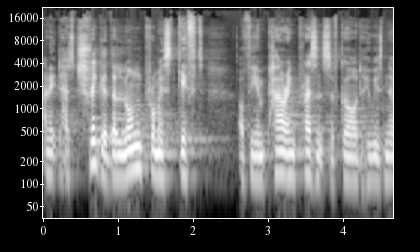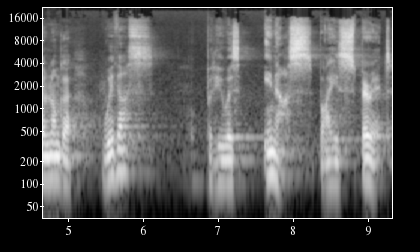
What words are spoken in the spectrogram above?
And it has triggered the long promised gift of the empowering presence of God, who is no longer with us, but who is in us by his Spirit.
